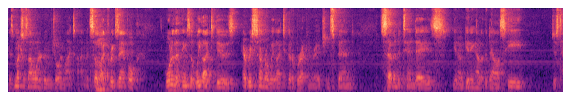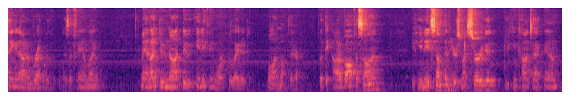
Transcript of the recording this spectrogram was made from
as much as I wanted to enjoy my time. And so, mm-hmm. like, for example, one of the things that we like to do is every summer we like to go to Breckenridge and spend seven to ten days, you know, getting out of the Dallas heat, just hanging out in Breck with, as a family. Man, I do not do anything work related while I'm up there. Put the out of office on. If you need something, here's my surrogate. You can contact them,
